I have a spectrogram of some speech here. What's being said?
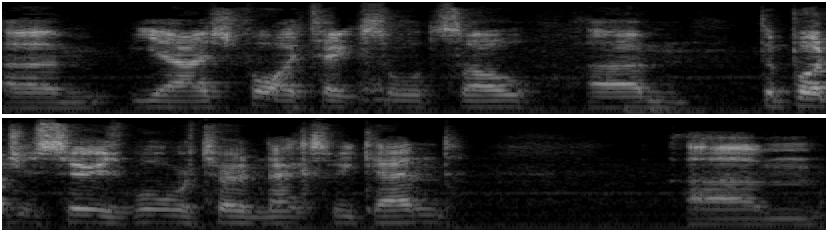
um, yeah, I just thought I'd take Sword Soul. Um, the budget series will return next weekend. Um,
